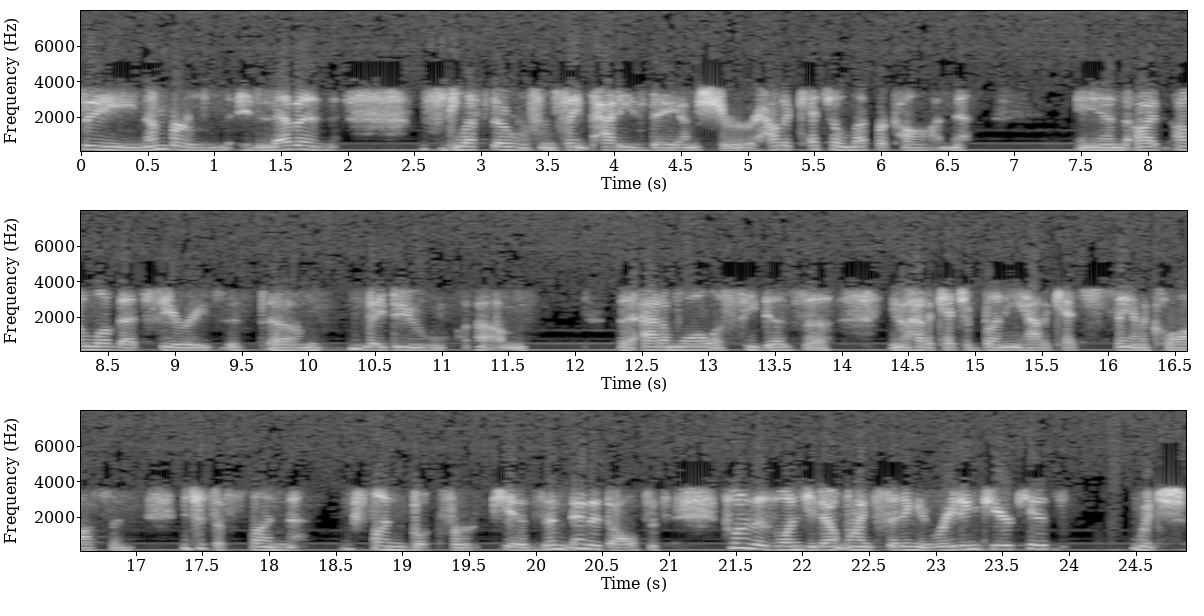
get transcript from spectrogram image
see, number 11, this is left over from St. Patty's Day, I'm sure. How to Catch a Leprechaun. And I, I love that series. It, um, they do, um, the Adam Wallace, he does, uh, you know, how to catch a bunny, how to catch Santa Claus. And it's just a fun, fun book for kids and, and adults. It's, it's one of those ones you don't mind sitting and reading to your kids, which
